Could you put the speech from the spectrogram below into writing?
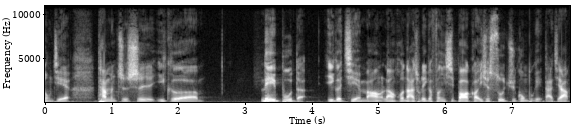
总结，他们只是一个内部的。一个解盲，然后拿出了一个分析报告，一些数据公布给大家。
